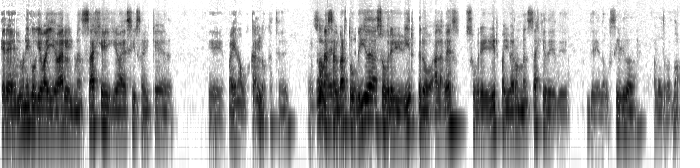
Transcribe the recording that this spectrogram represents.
eres el único que va a llevar el mensaje y que va a decir, ¿sabéis qué? Eh, vayan a buscarlos, ¿cachai? Una, salvar tu vida, sobrevivir, pero a la vez sobrevivir para llevar un mensaje de, de- auxilio a los otros dos.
